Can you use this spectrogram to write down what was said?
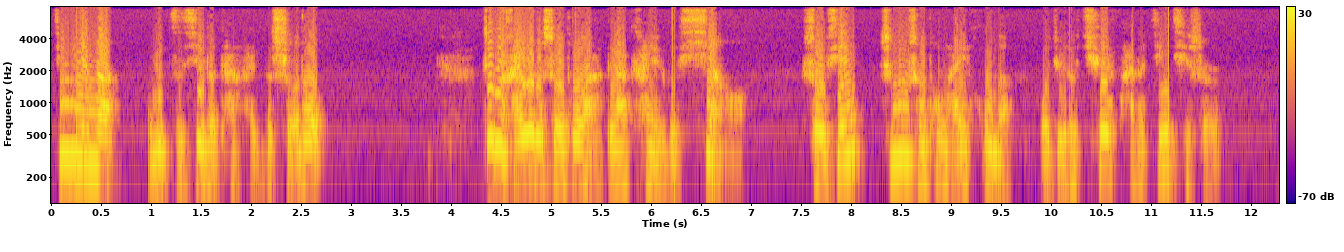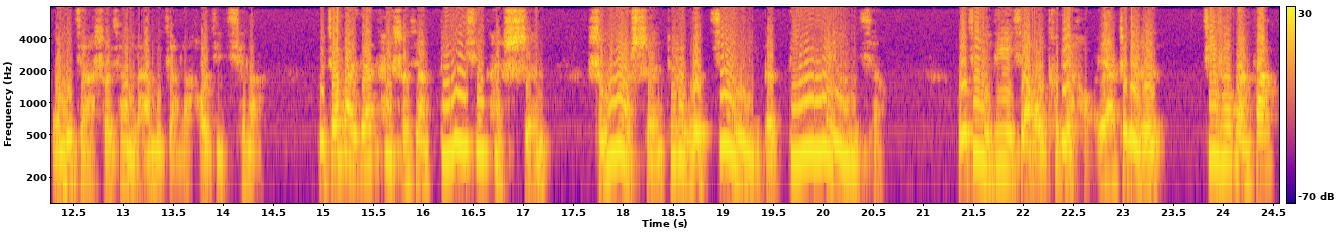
今天呢，我就仔细的看孩子的舌头。这个孩子的舌头啊，大家看有个像啊。首先伸出舌头来以后呢，我觉得缺乏了精气神儿。我们讲舌象栏目讲了好几期了，我教大家看舌象，第一先看神。什么叫神？就是我见你的第一面印象。我见你第一印象，我特别好，哎呀，这个人精神焕发。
